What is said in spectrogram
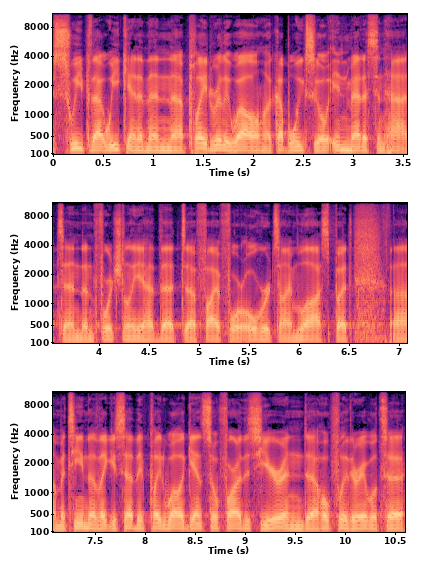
sweep that weekend and then uh, played really well a couple weeks ago in Medicine Hat. And unfortunately, I had that uh, 5 4 overtime loss. But um, a team that, like you said, they've played well against so far this year. And uh, hopefully they're able to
